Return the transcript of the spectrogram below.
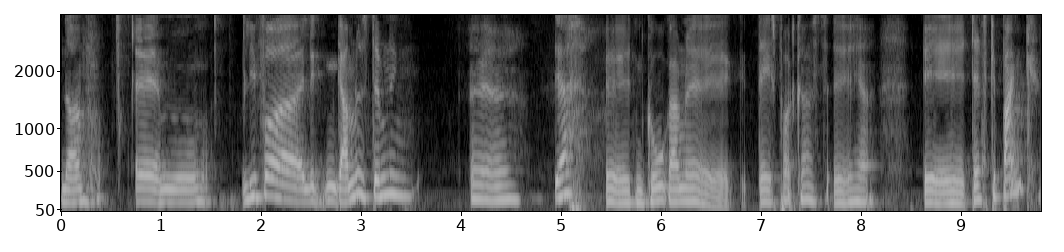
Nå, øhm, lige for lidt den gamle stemning. Øh, Ja. øh, den gode gamle øh, dags podcast øh, her. Øh, Danske Bank.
